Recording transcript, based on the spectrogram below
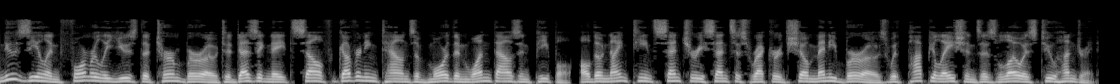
New Zealand formerly used the term borough to designate self-governing towns of more than 1,000 people, although 19th-century census records show many boroughs with populations as low as 200.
